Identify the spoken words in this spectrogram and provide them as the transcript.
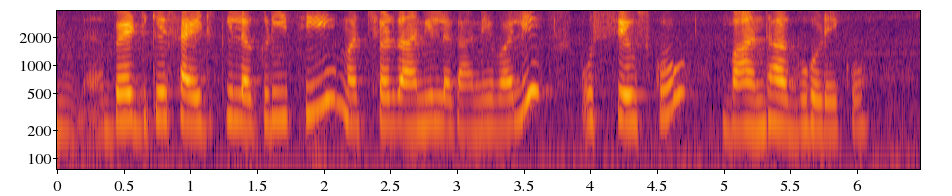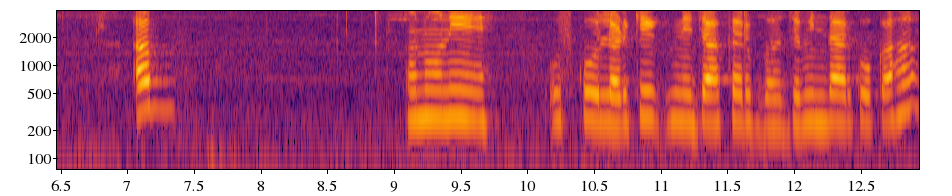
बेड के साइड की लकड़ी थी, मच्छरदानी लगाने वाली, उससे उसको बांधा घोड़े को। अब उन्होंने उसको, लड़के ने जाकर ज़मींदार को कहा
